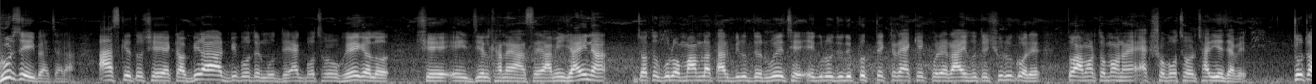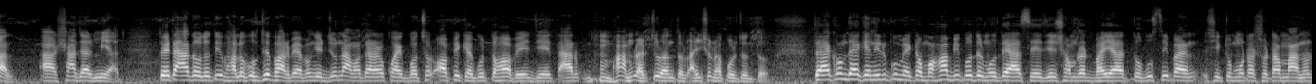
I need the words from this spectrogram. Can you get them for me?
ঘুরছে এই বেচারা। আজকে তো সে একটা বিরাট বিপদের মধ্যে এক বছর হয়ে গেল সে এই জেলখানায় আছে। আমি জানি না যতগুলো মামলা তার বিরুদ্ধে রয়েছে এগুলো যদি প্রত্যেকটার এক এক করে রায় হতে শুরু করে তো আমার তো মনে হয় একশো বছর ছাড়িয়ে যাবে। টোটাল সাজার মেয়াদ। তো এটা আদালতই ভালো বলতে পারবে এবং এর জন্য আমাদের আরও কয়েক বছর অপেক্ষা করতে হবে যে তার মামলার চূড়ান্ত রায় শোনা পর্যন্ত। তো এখন দেখেন এরকম একটা মহা বিপদের মধ্যে আছে যে সম্রাট ভাইয়া তো বুঝতেই পারেন সে একটু মোটা সোটা মানুষ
